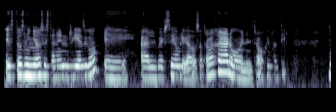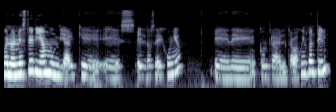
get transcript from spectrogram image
estos niños están en riesgo eh, al verse obligados a trabajar o en el trabajo infantil. Bueno, en este Día Mundial que es el 12 de junio eh, de, contra el trabajo infantil,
